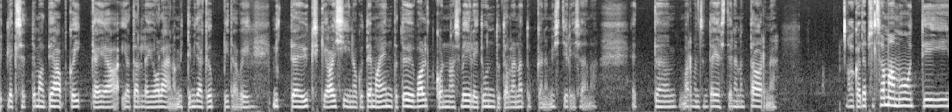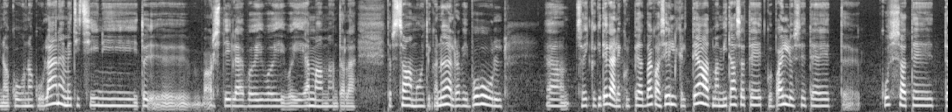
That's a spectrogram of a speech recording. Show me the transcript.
ütleks, et tema teab kõike ja, ja tal ei ole enam mitte midagi õppida või mitte ükski asi nagu tema enda töövaldkonnas veel ei tundu talle natukene müstilisena. et äh, ma arvan, see on täiesti elementaarne. aga täpselt samamoodi nagu, nagu lääne meditsiini arstile või, või, või ämmaemandale, täpselt samamoodi ka nõelravi puhul äh, sa ikkagi tegelikult pead väga selgelt teadma, mida sa teed, kui palju sa teed, kus sa teed,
